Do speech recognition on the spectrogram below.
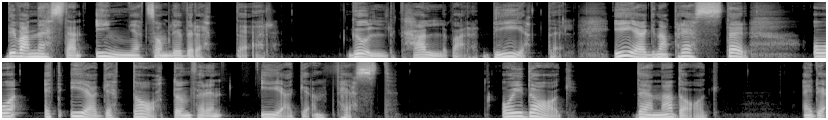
Det var nästan inget som blev rätt där. Guldkalvar, betel, egna präster och ett eget datum för en egen fest. Och idag, denna dag, är det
